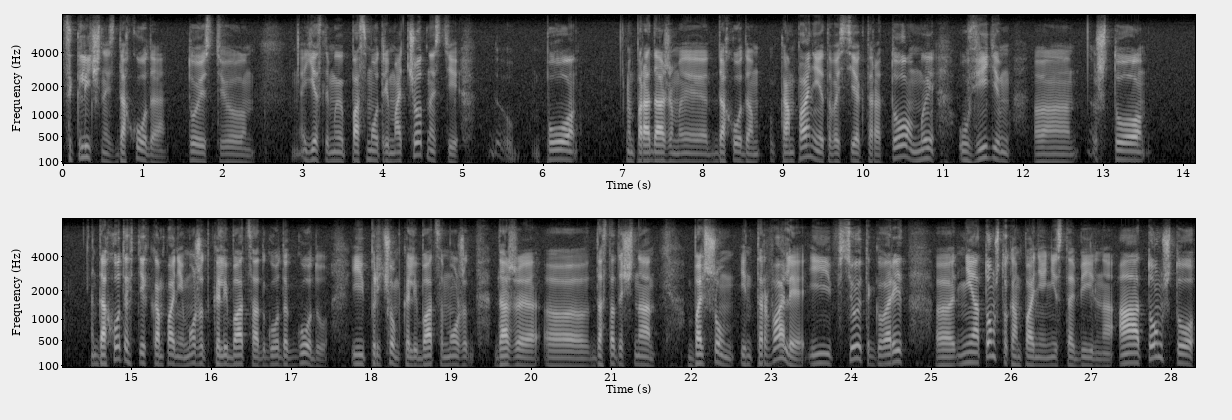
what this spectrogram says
цикличность дохода. То есть если мы посмотрим отчетности по продажам и доходам компании этого сектора, то мы увидим, э, что доход этих компаний может колебаться от года к году. И причем колебаться может даже э, достаточно большом интервале. И все это говорит э, не о том, что компания нестабильна, а о том, что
